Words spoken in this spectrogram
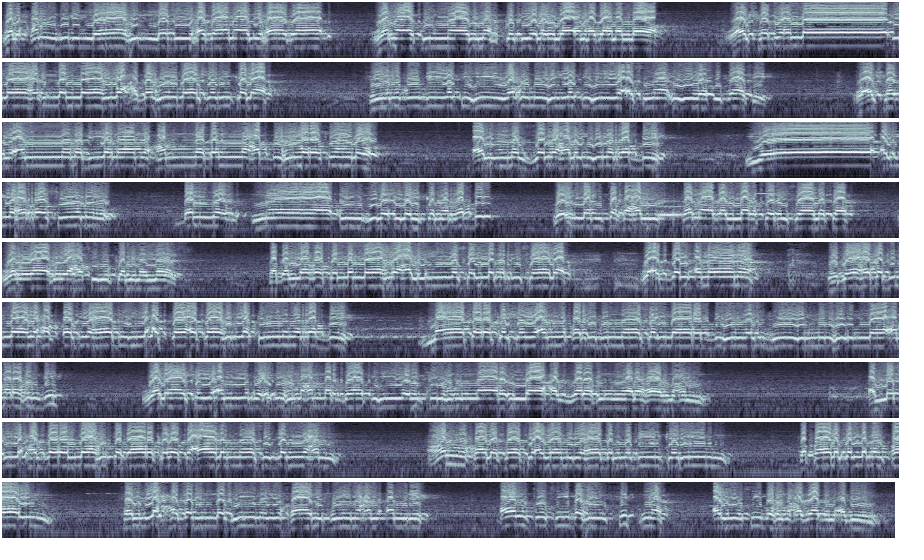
والحمد لله الذي هدانا لهذا وما كنا لنهتدي لولا أن هدانا الله. وأشهد أن لا إله إلا الله وحده لا شريك له في ربوبيته وألوهيته وأسمائه وصفاته. وأشهد أن نبينا محمدا عبده ورسوله المنزل عليه من ربه. يا أيها الرسول بلغ ما أنزل إليك من ربك وإن لم تفعل فما بلغت رسالته والله يعصمك من الناس. فبلغ صلى الله عليه وسلم الرسالة وأدى الأمانة وجاهد في الله حق جهاده حتى أتاه اليقين من ربه. ما ترك شيئا يقرب الناس إلى ربهم ويدنيهم منه إلا أمرهم به. ولا شيئا يبعدهم عن مرضاته ويدخلهم النار إلا حذرهم ونهاهم عنه. الذي حذر الله تبارك وتعالى الناس جميعا عن مخالفات أوامر هذا النبي الكريم فقال جل من قائل فليحذر الذين يخالفون عن أمره أن تصيبهم فتنة أو يصيبهم عذاب أليم.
